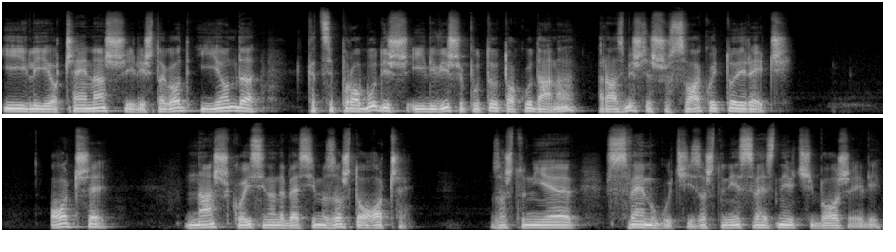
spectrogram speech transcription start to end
ili očenaš ili šta god i onda kad se probudiš ili više puta u toku dana, razmišljaš o svakoj toj reči. Oče, naš koji si na nebesima, zašto oče? Zašto nije svemogući? Zašto nije svesnejući Bože? Ili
